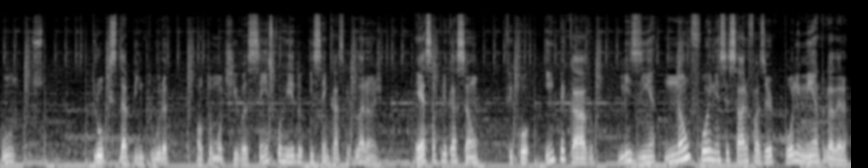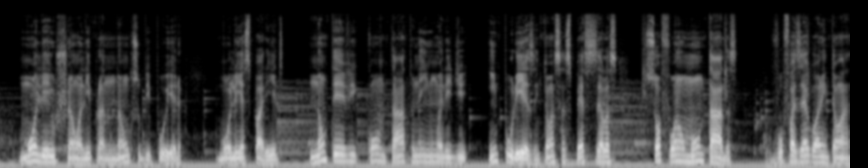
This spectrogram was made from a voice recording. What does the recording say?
os truques da pintura automotiva sem escorrido e sem casca de laranja. Essa aplicação ficou impecável, lisinha, não foi necessário fazer polimento, galera. Molhei o chão ali para não subir poeira, molhei as paredes, não teve contato nenhum ali de impureza. Então essas peças elas só foram montadas. Vou fazer agora então a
